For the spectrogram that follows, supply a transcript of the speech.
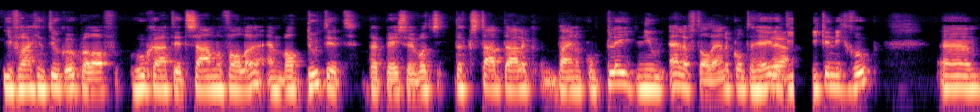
je vraagt je natuurlijk ook wel af, hoe gaat dit samenvallen en wat doet dit bij PSV? Want er staat dadelijk bijna een compleet nieuw elftal en er komt een hele Ja. dynamiek in die groep. Ehm,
